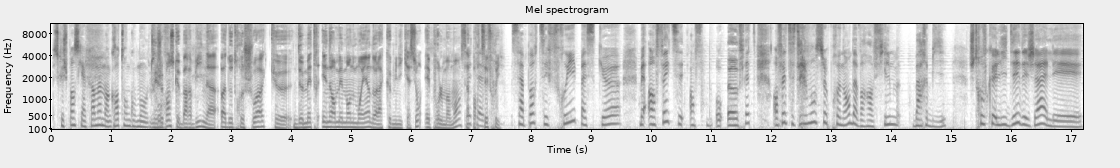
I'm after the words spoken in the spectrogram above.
parce que je pense qu'il y a quand même un grand engouement autour. Mais je pense que Barbie n'a pas d'autre choix que de mettre énormément de moyens dans la communication et pour le moment, ça porte ses fruits. ça porte ses fruits parce que mais en fait c'est en, oh, euh, en fait en fait c'est tellement surprenant d'avoir un film Barbie je trouve que l'idée déjà elle est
